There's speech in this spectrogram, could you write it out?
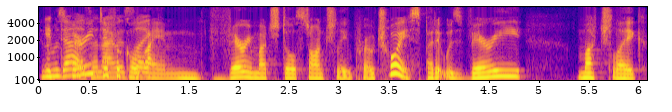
And it, It was does, very and I difficult. I, am very much still staunchly pro-choice, but it was very much like,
